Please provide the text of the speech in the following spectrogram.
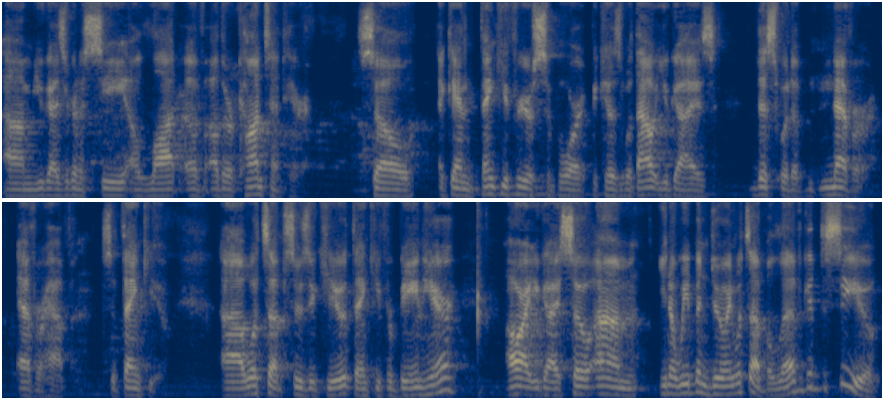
um, you guys are going to see a lot of other content here. So, again, thank you for your support because without you guys, this would have never, ever happened. So, thank you. Uh, what's up, Susie Q? Thank you for being here. All right, you guys. So, um, you know, we've been doing what's up, Olev? Good to see you.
